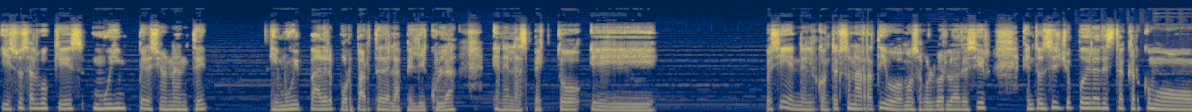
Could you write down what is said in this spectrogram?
Y eso es algo que es muy impresionante y muy padre por parte de la película en el aspecto, eh, pues sí, en el contexto narrativo, vamos a volverlo a decir. Entonces yo podría destacar como,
